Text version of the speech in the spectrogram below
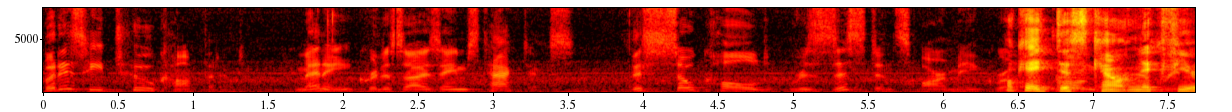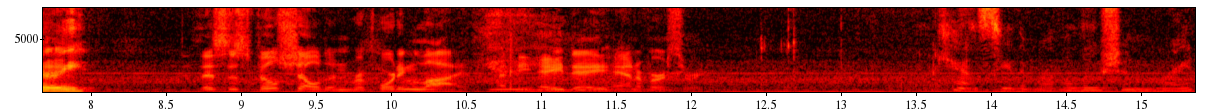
But is he too confident? Many criticize AIM's tactics. This so-called resistance army grows Okay, discount Nick. Fury. This is Phil Sheldon reporting live at the A-Day anniversary. Can't see the revolution right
